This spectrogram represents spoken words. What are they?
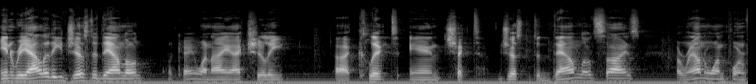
In reality, just the download, okay, when I actually uh, clicked and checked just the download size around 1.4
